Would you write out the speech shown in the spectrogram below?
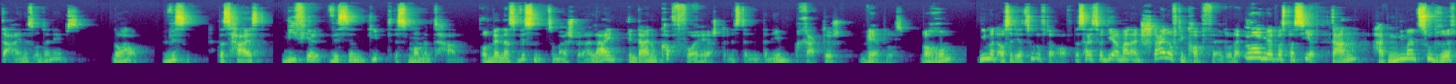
deines Unternehmens? Know-how, Wissen. Das heißt, wie viel Wissen gibt es momentan? Und wenn das Wissen zum Beispiel allein in deinem Kopf vorherrscht, dann ist dein Unternehmen praktisch wertlos. Warum? Niemand außer dir hat Zugriff darauf. Das heißt, wenn dir einmal ein Stein auf den Kopf fällt oder irgendetwas passiert, dann hat niemand Zugriff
